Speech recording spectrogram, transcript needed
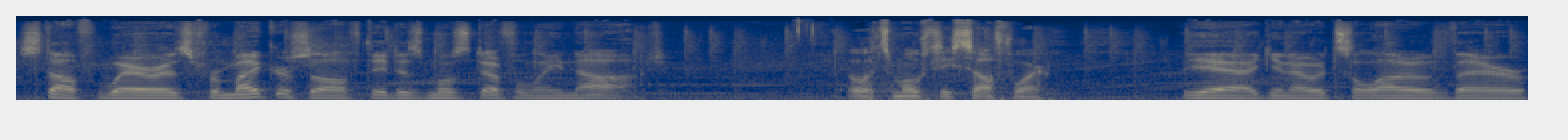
stuff, whereas for Microsoft, it is most definitely not. Oh, it's mostly software. Yeah, you know, it's a lot of their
